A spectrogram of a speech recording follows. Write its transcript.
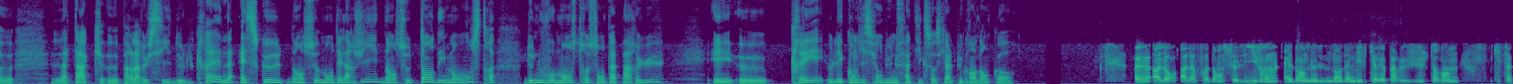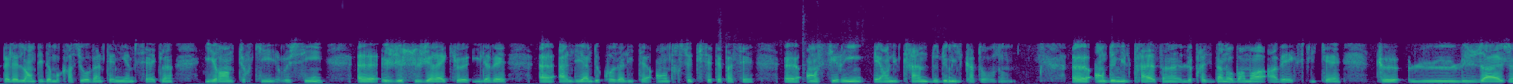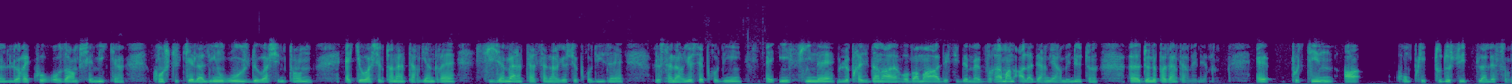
l'attaque euh, par la Russie de l'Ukraine. Est-ce que dans ce monde élargi, dans ce temps des monstres, de nouveaux monstres sont apparus et euh, créent les conditions d'une fatigue sociale plus grande encore? Euh, alors, à la fois dans ce livre et dans, un livre qui avait paru juste avant, qui s'appelait L'antidémocratie au XXIe siècle, Iran, Turquie, Russie, je suggérais qu'il y avait un lien de causalité entre ce qui s'était passé euh, en Syrie et en Ukraine de 2014. Euh, en 2013, hein, le président Obama avait expliqué que l'usage, le recours aux armes chimiques constituait la ligne rouge de Washington et que Washington interviendrait si jamais un tel scénario se produisait. Le scénario s'est produit et in fine, le président Obama a décidé, mais vraiment à la dernière minute, euh, de ne pas intervenir. Et Poutine a compris tout de suite la leçon.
